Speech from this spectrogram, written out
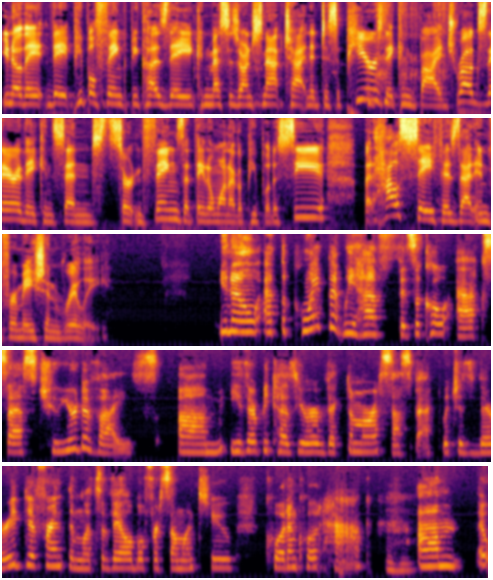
You know, they they people think because they can message on Snapchat and it disappears, they can buy drugs there, they can send certain things that they don't want other people to see. But how safe is that information really? You know, at the point that we have physical access to your device, um, either because you're a victim or a suspect, which is very different than what's available for someone to quote unquote hack. Mm-hmm. Um, it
